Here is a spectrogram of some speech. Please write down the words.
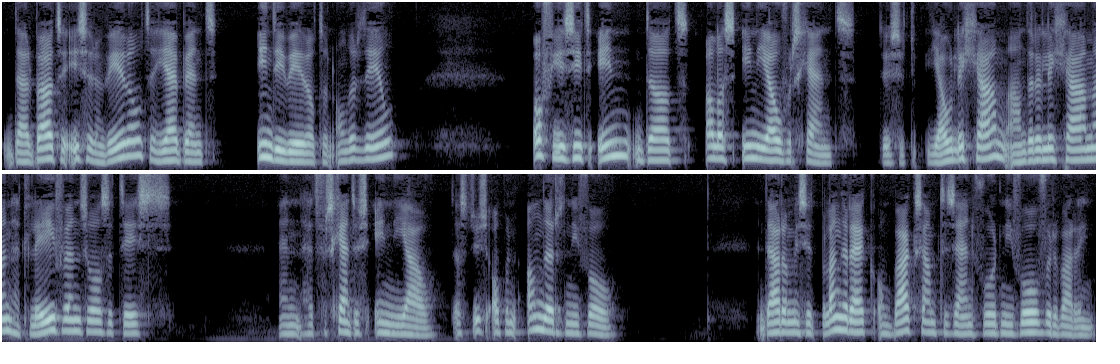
Daarbuiten is er een wereld en jij bent in die wereld een onderdeel. Of je ziet in dat alles in jou verschijnt. Dus het, jouw lichaam, andere lichamen, het leven zoals het is. En het verschijnt dus in jou. Dat is dus op een ander niveau. En daarom is het belangrijk om waakzaam te zijn voor niveauverwarring.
